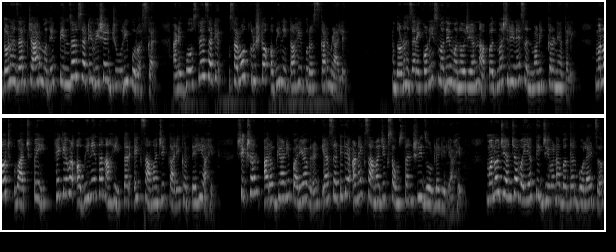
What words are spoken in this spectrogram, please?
दोन हजार चारमध्ये पिंजरसाठी विशेष ज्युरी पुरस्कार आणि भोसलेसाठी सर्वोत्कृष्ट अभिनेता हे पुरस्कार मिळाले. दोन हजार एकोणीसमध्ये मनोज यांना पद्मश्रीने सन्मानित करण्यात आले. मनोज वाजपेयी हे केवळ अभिनेता नाही तर एक सामाजिक कार्यकर्तेही आहेत. शिक्षण आरोग्य आणि पर्यावरण यासाठी ते अनेक सामाजिक संस्थांशी जोडले गेले आहेत. मनोज यांच्या वैयक्तिक जीवनाबद्दल बोलायचं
